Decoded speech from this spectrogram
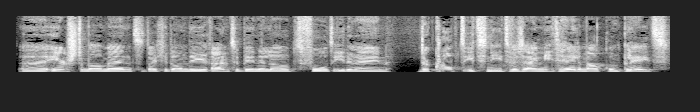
uh, eerste moment dat je dan die ruimte binnenloopt, voelt iedereen, er klopt iets niet. We zijn niet helemaal compleet.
